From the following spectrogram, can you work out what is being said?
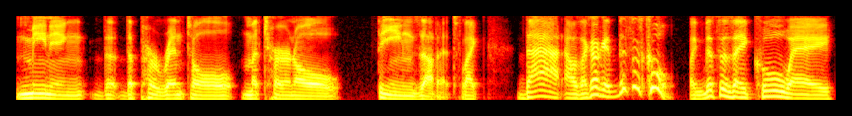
meaning the the parental maternal themes of it. Like that, I was like, okay, this is cool. Like this is a cool way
